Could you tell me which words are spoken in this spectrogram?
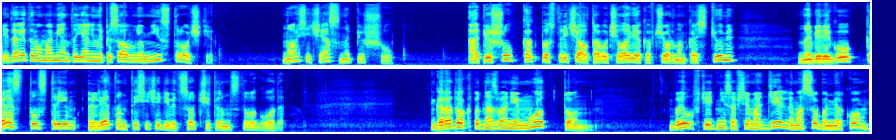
и до этого момента я не написал в нем ни строчки. Но сейчас напишу. Опишу, как повстречал того человека в черном костюме на берегу Кэстлстрим летом 1914 года. Городок под названием Моттон был в те дни совсем отдельным, особым мирком.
